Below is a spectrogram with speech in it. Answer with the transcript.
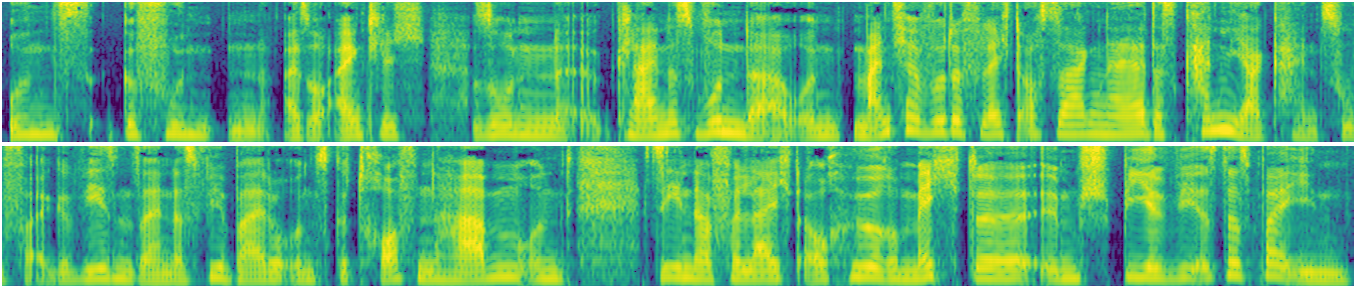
uns gefunden. Also eigentlich so ein kleines Wunder. Und mancher würde vielleicht auch sagen, naja, das kann ja kein Zufall gewesen sein, dass wir beide uns getroffen haben und sehen da vielleicht auch höhere Mächte im Spiel. Wie ist das bei Ihnen?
